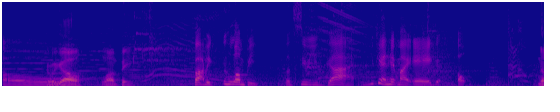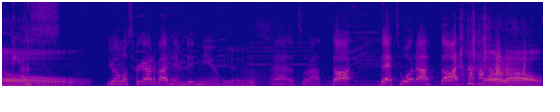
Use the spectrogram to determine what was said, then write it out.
Uh oh. Here we go. Lumpy. Bobby Lumpy. Let's see what you got. You can't hit my egg. Oh. No. Yes. You almost forgot about him, didn't you? Yes. Yeah, that's what I thought. That's what I thought. Oh no.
